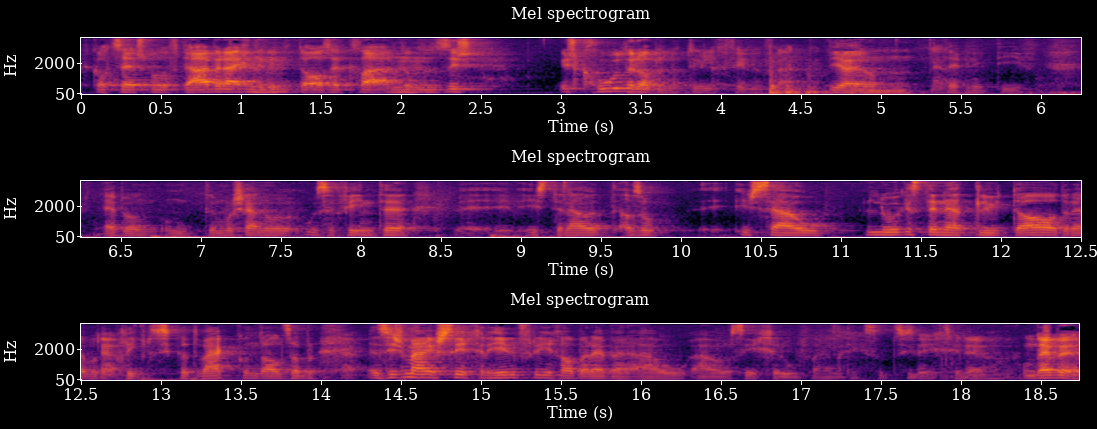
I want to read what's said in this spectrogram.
Ich gehe zuerst mal auf diesen Bereich, dann wird dir das erklärt. Mhm. das ist, ist cooler, aber natürlich viel aufwendiger. Ja, ja, mhm. definitiv. Eben, und, und du musst auch noch herausfinden, äh, ist dann auch, also ist es auch, schauen es dann auch die Leute an oder eben, Ja. ja. klicken sie gerade weg und alles, aber es ist manchmal sicher hilfreich, aber eben auch, auch sicher aufwendig, so Zeug. Sicher, ja. Und eben,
